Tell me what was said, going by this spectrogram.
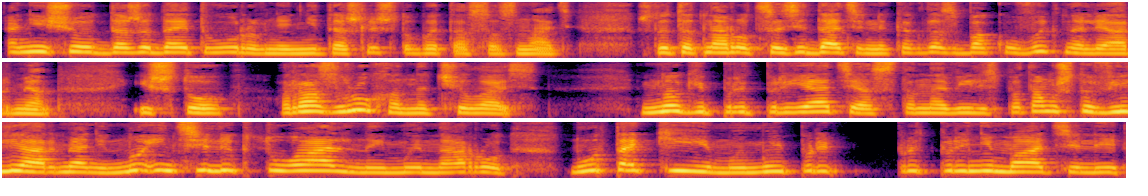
Они еще даже до этого уровня не дошли, чтобы это осознать, что этот народ созидательный, когда с Баку выгнали армян, и что разруха началась. Многие предприятия остановились, потому что вели армяне. Но интеллектуальный мы народ, ну такие мы, мы предприниматели,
